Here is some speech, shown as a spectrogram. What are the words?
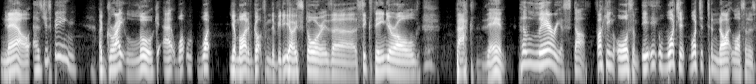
now as just being a great look at what what you might have got from the video store as a 16 year old back then. Hilarious stuff. Fucking awesome. It- it- watch it. Watch it tonight, listeners.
